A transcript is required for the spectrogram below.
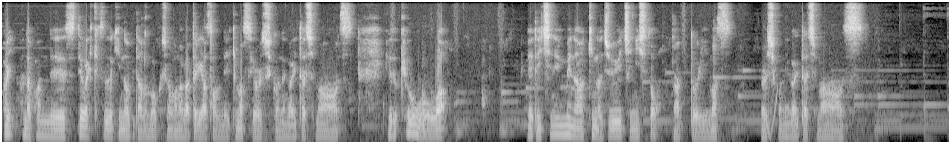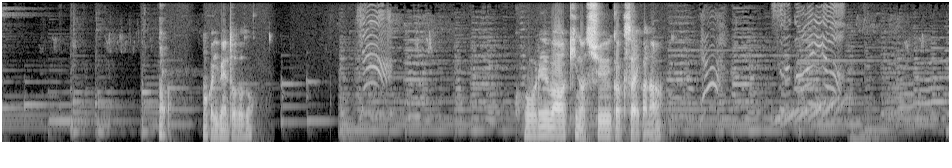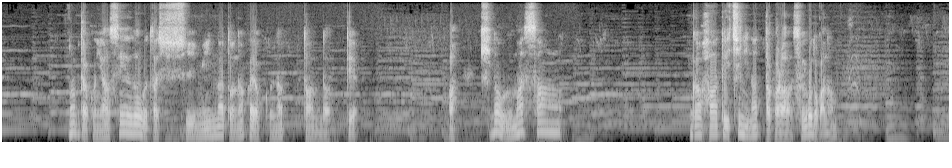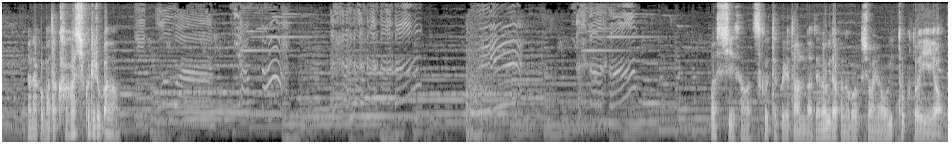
はい、花パンです。では引き続きのび太の牧場物語遊んでいきます。よろしくお願いいたします。えっ、と、今日は、えっ、と、1年目の秋の11日となっております。よろしくお願いいたします。あ、なんかイベントだぞ。これは秋の収穫祭かな？のび太くん野生動物だし、みんなと仲良くなったんだって。あ、昨日馬さんがハート1になったから、そういうことかな？あなんかまた嗅がしてくれるかな？バッシーさんが作ってくれたんだって、のび太くんの牧場に置いとくといいよ。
